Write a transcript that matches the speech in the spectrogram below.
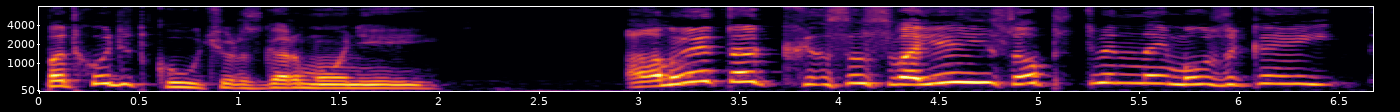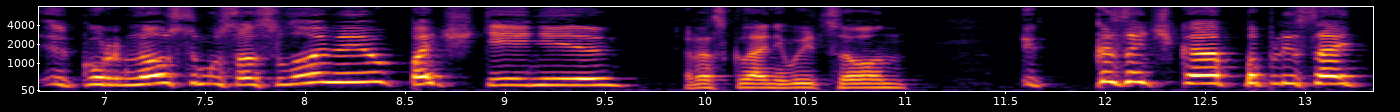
подходит кучер с гармонией. — А мы так со своей собственной музыкой курносому сословию почтение, — раскланивается он. — Казачка поплясать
